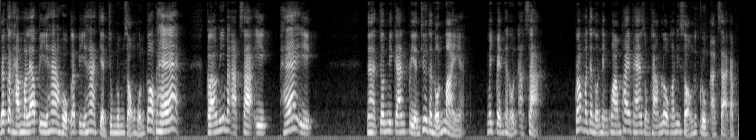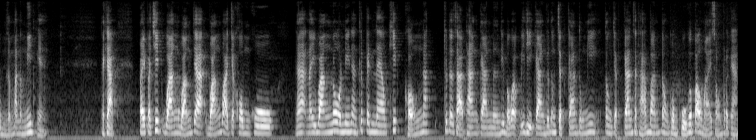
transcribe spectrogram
แล้วก็ทำมาแล้วปี 56 และปี 57 ชุมนุมสองหนก็แพ้ คราวนี้มาอักษะอีกแพ้อีกนะจนมีการเปลี่ยนชื่อถนนใหม่อะไม่เป็นถนนอักษะเพราะมันถนนแห่งความพ่ายแพ้สงครามโลกครั้งที่ 2 คือกลุ่มอักษะกับกลุ่มสัมพันธมิตรไงนะครับไปประชิดหวังหวังจะหวังว่าจะข่มคู นะในวังโน่นนี่นั่นก็เป็นแนวคิดของนักชุดศาสตร์ทางการเมืองที่บอกว่าวิธีการคือต้องจัดการตรงนี้ ต้องจัดการสถาบันต้องข่มขู่ก็เป้าหมาย 2 ประการ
